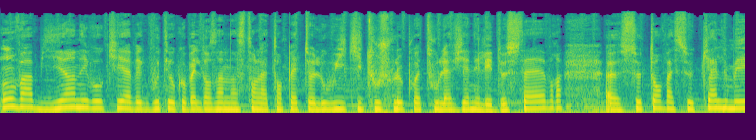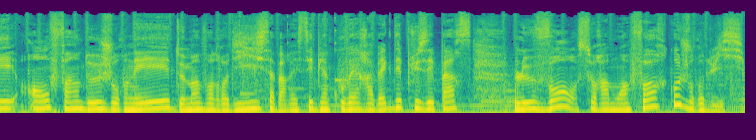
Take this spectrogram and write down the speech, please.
On va bien évoquer avec vous Théo Cobel dans un instant la tempête Louis qui touche le Poitou, la Vienne et les Deux-Sèvres. Euh, ce temps va se calmer en fin de journée. Demain vendredi, ça va rester bien couvert avec des pluies éparses. Le vent sera moins fort qu'aujourd'hui.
